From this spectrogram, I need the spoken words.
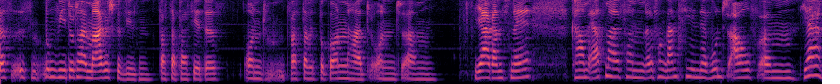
das ist irgendwie total magisch gewesen, was da passiert ist und was damit begonnen hat. Und ähm, ja, ganz schnell kam erstmal von, äh, von ganz vielen der Wunsch auf, ähm, ja,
